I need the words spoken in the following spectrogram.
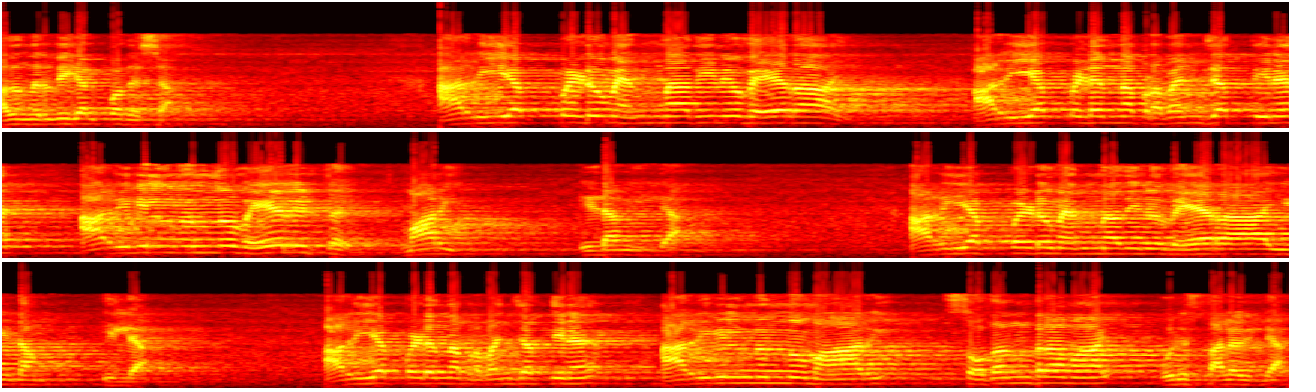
അത് നിർവികൽപ്പ ദശ. അറിയപ്പെടുമെന്നതിനു വേറായി. അറിയപ്പെടുന്ന പ്രപഞ്ചത്തിന് അറിവിൽ നിന്ന് വേറിട്ട് മാറി. ഇടമില്ല. അറിയപ്പെടുമെന്നതിന് വേറായിടം ഇല്ല. അറിയപ്പെടുന്ന പ്രപഞ്ചത്തിന് അറിവിൽ നിന്നു മാറി സ്വതന്ത്രമായി ഒരു സ്ഥലമില്ല.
